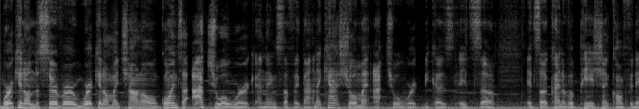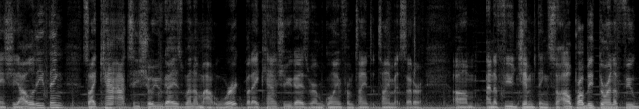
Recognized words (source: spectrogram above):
working on the server working on my channel going to actual work and then stuff like that. And I can't show my actual work because it's uh it's a kind of a patient confidentiality thing. So i can't actually show you guys when i'm at work but i can show you guys where i'm going from time to time etc um, and a few gym things. So i'll probably throw in a few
